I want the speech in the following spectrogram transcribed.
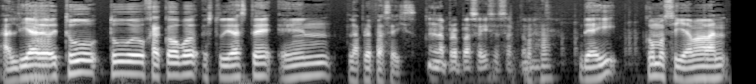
al día de hoy, tú, tú Jacobo, estudiaste en la prepa 6. En la prepa 6, exactamente. Ajá. De ahí, ¿cómo se llamaban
